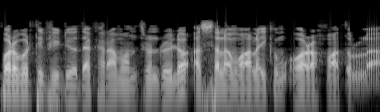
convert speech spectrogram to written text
পরবর্তী ভিডিও দেখার আমন্ত্রণ রইল। আসসালামু আলাইকুম ওয়া রাহমাতুল্লাহ।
